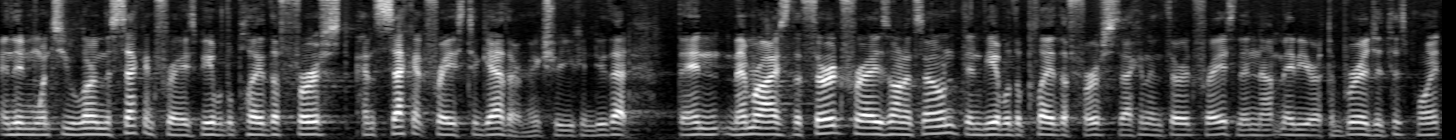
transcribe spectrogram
and then once you learn the second phrase, be able to play the first and second phrase together. Make sure you can do that. Then memorize the third phrase on its own. Then be able to play the first, second, and third phrase. Then not maybe you're at the bridge at this point,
